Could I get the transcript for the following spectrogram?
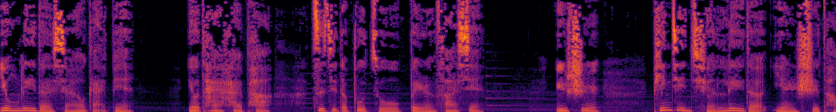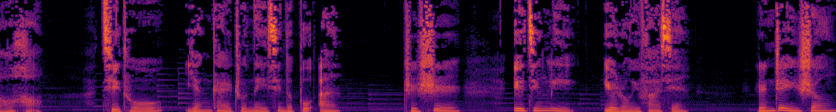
用力的想要改变，又太害怕。自己的不足被人发现，于是拼尽全力的掩饰讨好，企图掩盖住内心的不安。只是，越经历越容易发现，人这一生，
